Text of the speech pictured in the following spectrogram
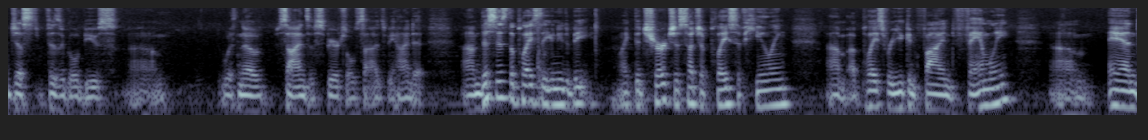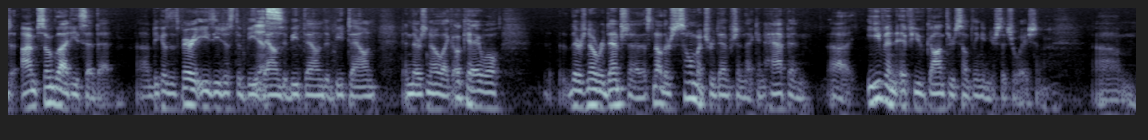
just physical abuse um, with no signs of spiritual sides behind it. Um, this is the place that you need to be. Like the church is such a place of healing, um, a place where you can find family. Um, and I'm so glad he said that uh, because it's very easy just to beat Yes. down, to beat down, to beat down. And there's no like, okay, well, there's no redemption out of this. No, there's so much redemption that can happen, uh, even if you've gone through something in your situation. Um,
